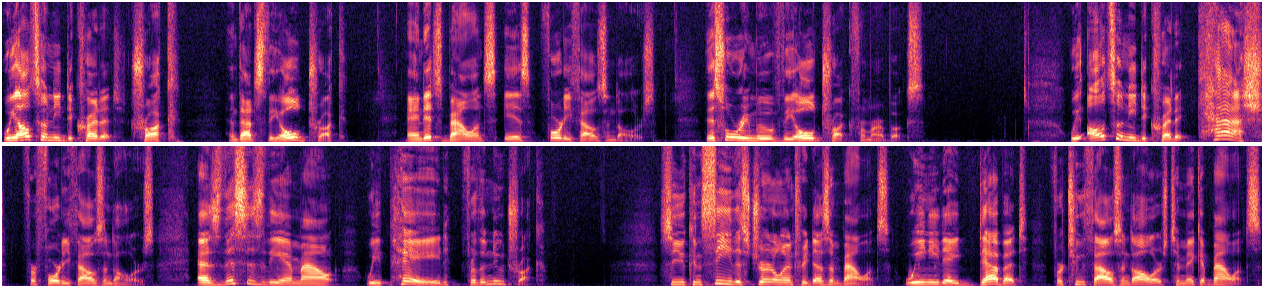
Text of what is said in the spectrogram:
We also need to credit truck, and that's the old truck, and its balance is $40,000. This will remove the old truck from our books. We also need to credit cash for $40,000, as this is the amount we paid for the new truck. So you can see this journal entry doesn't balance. We need a debit for $2,000 to make it balance.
